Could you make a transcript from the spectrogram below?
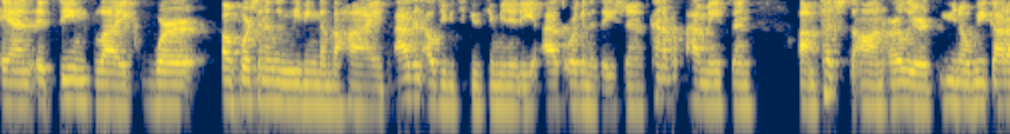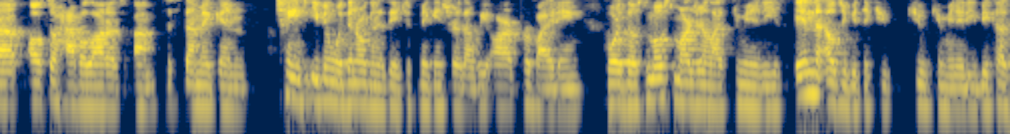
And it seems like we're unfortunately leaving them behind as an lgbtq community as organizations kind of how masen um, touched on earlier, you know, we gotta also have a lot of um, systemic and change even within organizations, making sure that we are providing for those most marginalized communities in the LGBTQ community. Because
